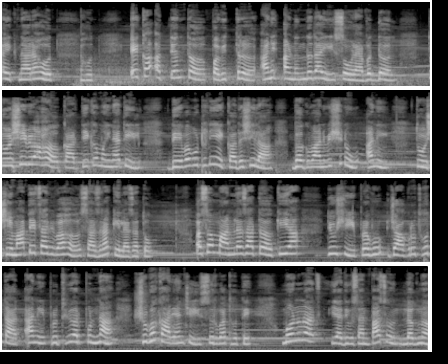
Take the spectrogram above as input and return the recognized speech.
ऐकणार आहोत. आहोत. एका अत्यंत पवित्र आणि आनंददायी सोहळ्याबद्दल तुळशी विवाह कार्तिक महिन्यातील देवउठणी एकादशीला भगवान विष्णू आणि तुळशी मातेचा विवाह साजरा केला जातो. असं मानलं जातं की या दिवशी प्रभू जागृत होतात आणि पृथ्वीवर पुन्हा शुभ कार्यांची सुरुवात होते. म्हणूनच या दिवसांपासून लग्न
